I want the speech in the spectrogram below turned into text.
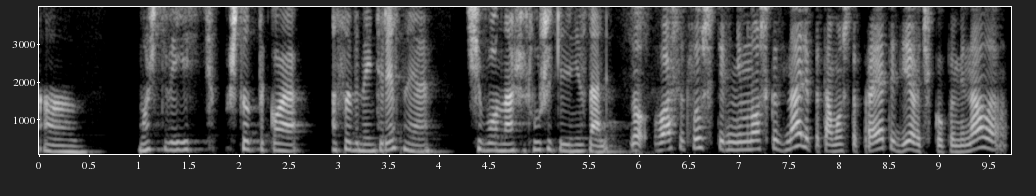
А, Может, у тебя есть что-то такое особенно интересное, чего наши слушатели не знали? Но ваши слушатели немножко знали, потому что про это девочка упоминала,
